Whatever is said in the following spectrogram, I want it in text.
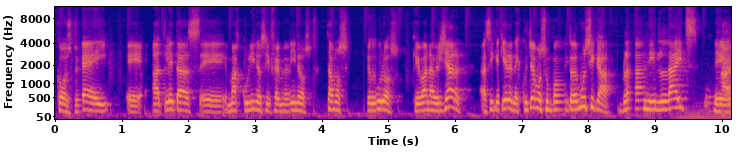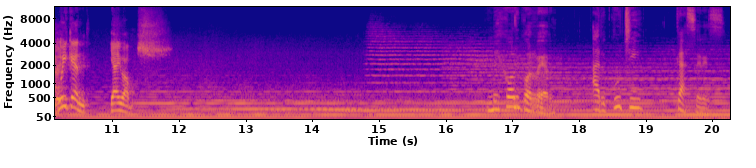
Cosgay, eh, atletas eh, masculinos y femeninos, estamos seguros que van a brillar. Así que quieren, escuchamos un poquito de música, Blinding Lights de Weekend, y ahí vamos. Mejor correr. Arcuchi Cáceres.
